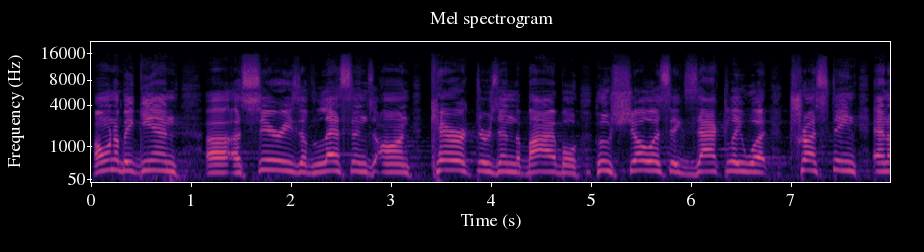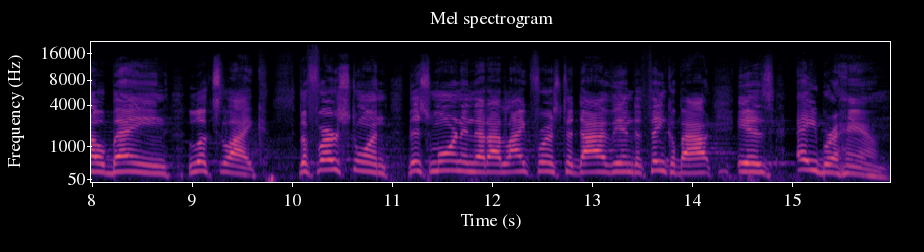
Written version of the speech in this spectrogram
I want to begin uh, a series of lessons on characters in the Bible who show us exactly what trusting and obeying looks like. The first one this morning that I'd like for us to dive in to think about is Abraham.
